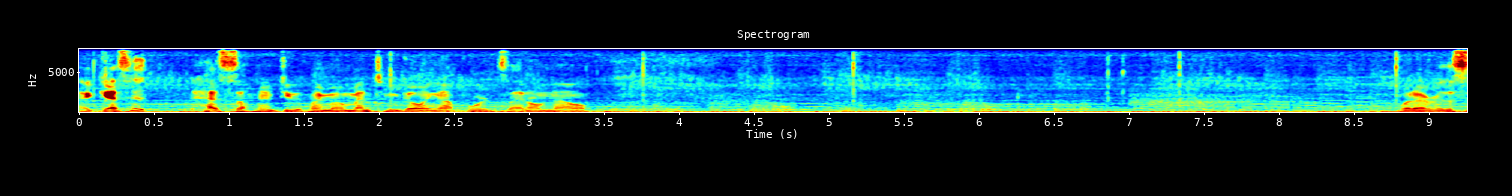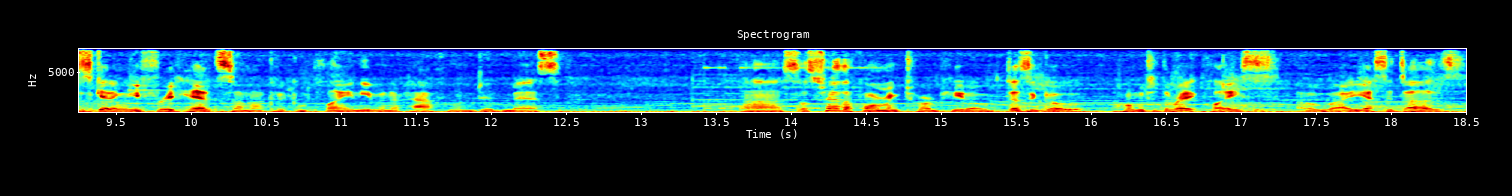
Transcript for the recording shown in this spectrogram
I guess it has something to do with my momentum going upwards, I don't know. Whatever, this is getting me free hits, so I'm not going to complain even if half of them did miss. Uh, so let's try the homing torpedo. Does it go home to the right place? Oh, uh, yes it does.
